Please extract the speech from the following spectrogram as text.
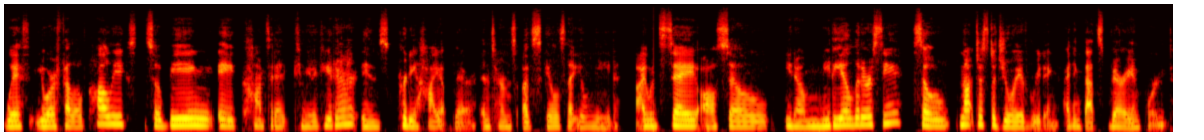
with your fellow colleagues. So being a confident communicator is pretty high up there in terms of skills that you'll need. I would say also, you know, media literacy. So not just a joy of reading. I think that's very important.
